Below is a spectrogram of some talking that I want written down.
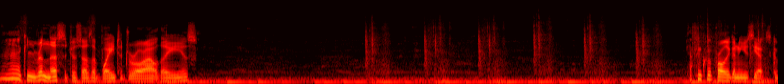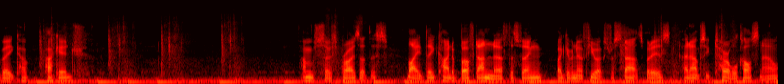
Yeah, I can run this just as a way to draw out these. I think we're probably going to use the excavate package. I'm so surprised that this, like, they kind of buffed and nerfed this thing by giving it a few extra stats, but it is an absolutely terrible cost now.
